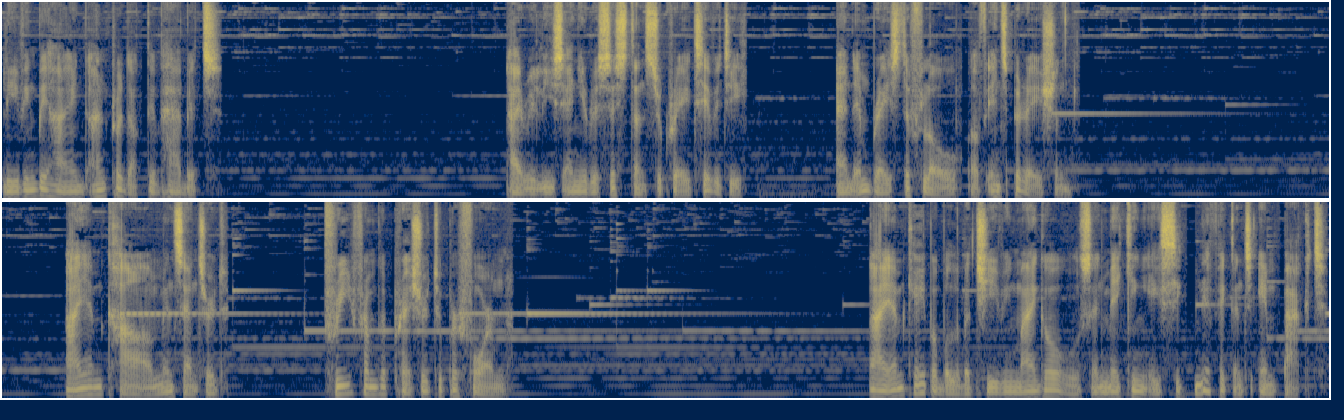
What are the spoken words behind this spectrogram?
leaving behind unproductive habits. I release any resistance to creativity and embrace the flow of inspiration. I am calm and centered, free from the pressure to perform. I am capable of achieving my goals and making a significant impact.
